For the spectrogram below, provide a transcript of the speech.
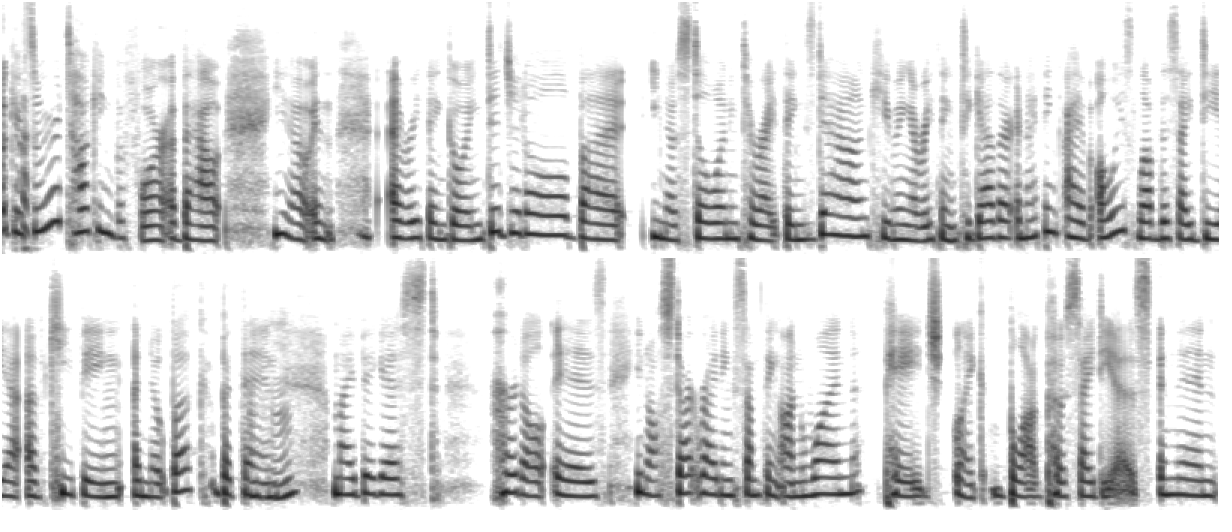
Okay, so we were talking before about, you know, and everything going digital, but you know, still wanting to write things down, keeping everything together. And I think I have always loved this idea of keeping a notebook, but then Mm-hmm. my biggest hurdle is, you know, I'll start writing something on one page, like blog post ideas, and then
